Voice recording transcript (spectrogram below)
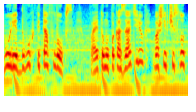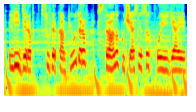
более двух петафлопс. По этому показателю вошли в число лидеров суперкомпьютеров в странах-участницах ОИЯИ.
